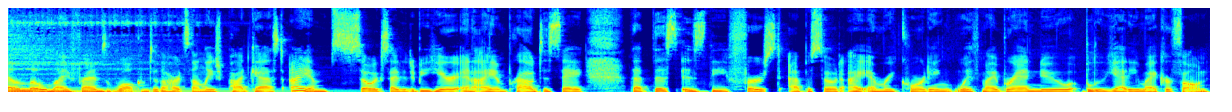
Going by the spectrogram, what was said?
Hello, my friends. Welcome to the Hearts Unleashed podcast. I am so excited to be here, and I am proud to say that this is the first episode I am recording with my brand new Blue Yeti microphone.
